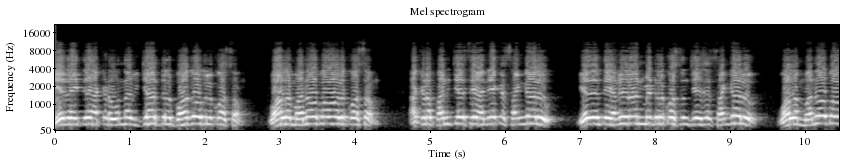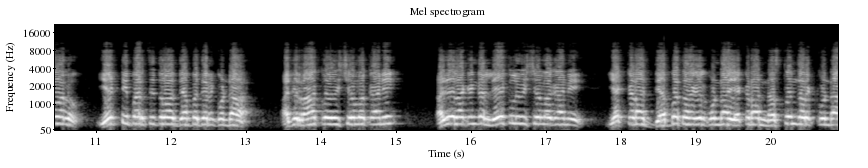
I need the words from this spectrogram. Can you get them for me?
ఏదైతే అక్కడ ఉన్న విద్యార్థుల బాగోగుల కోసం వాళ్ళ మనోభావాల కోసం అక్కడ పనిచేసే అనేక సంఘాలు ఏదైతే ఎన్విరాన్మెంటల్ కోసం చేసే సంఘాలు వాళ్ళ మనోభావాలు ఎట్టి పరిస్థితుల్లో దెబ్బతినకుండా అది రాకు విషయంలో కానీ అదే రకంగా లేకుల విషయంలో కానీ ఎక్కడ దెబ్బ తగలకుండా ఎక్కడ నష్టం జరగకుండా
